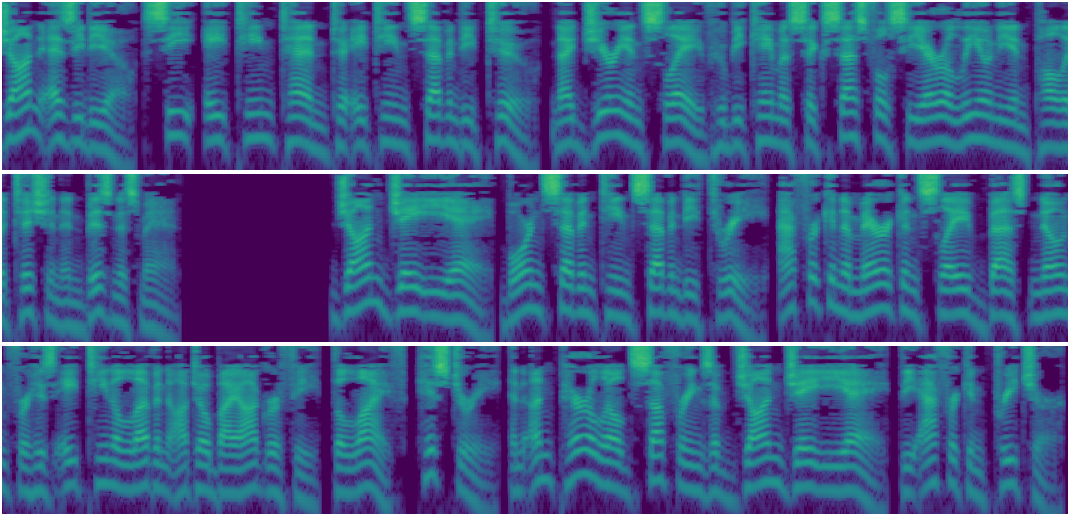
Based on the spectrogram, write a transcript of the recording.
John Ezzidio c. 1810–1872, Nigerian slave who became a successful Sierra Leonean politician and businessman. John Jea born 1773, African-American slave best known for his 1811 autobiography, The Life, History, and Unparalleled Sufferings of John Jea, the African Preacher.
